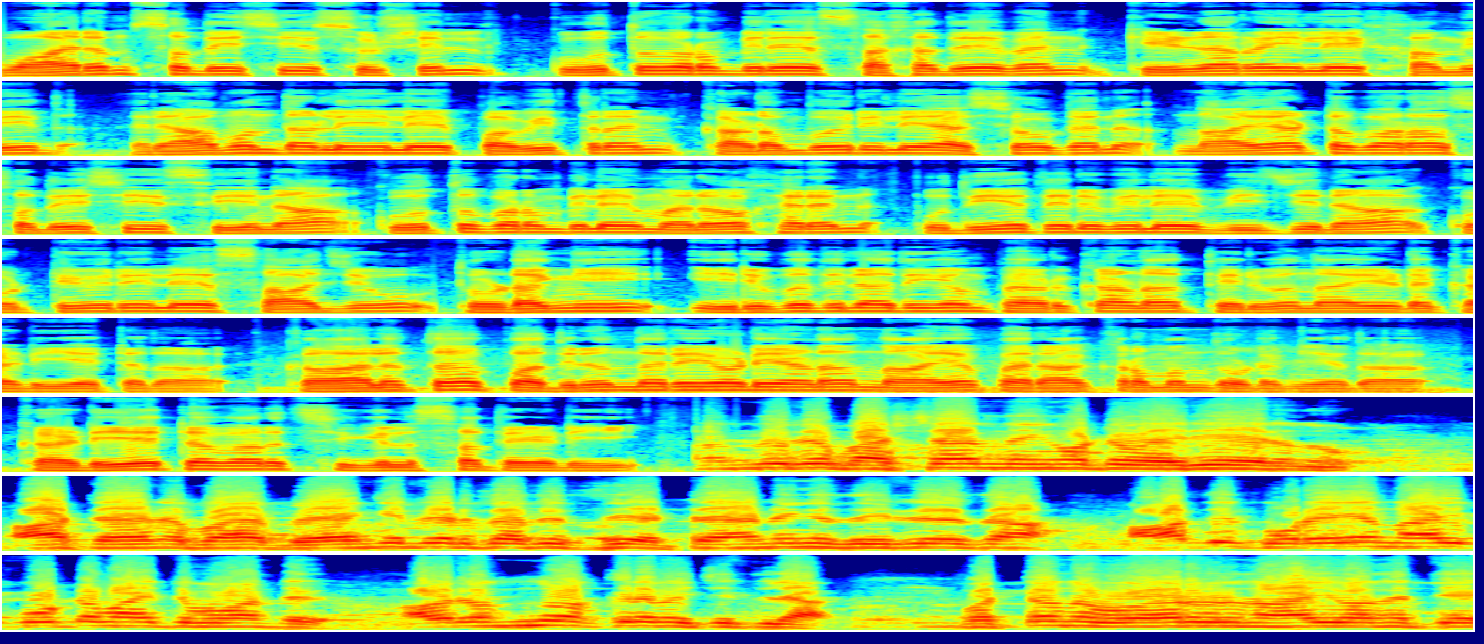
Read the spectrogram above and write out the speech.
വാരം സ്വദേശി സുഷിൽ കൂത്തുപറമ്പിലെ സഹദേവൻ കീഴറയിലെ ഹമീദ് രാമന്തളിയിലെ പവിത്രൻ കടമ്പൂരിലെ അശോകൻ നായാട്ടുപാറ സ്വദേശി സീന കൂത്തുപറമ്പിലെ മനോഹരൻ പുതിയ തെരുവിലെ വിജിന കൊട്ടിയൂരിലെ സാജു തുടങ്ങി ഇരുപതിലധികം പേർക്കാണ് തെരുവുനായയുടെ കടിയേറ്റത്. കാലത്ത് പതിനൊന്നരയോടെയാണ് നായ പരാക്രമം തുടങ്ങിയത്. കടിയേറ്റവർ ചികിത്സ തേടി. ഇങ്ങോട്ട് വരികയായിരുന്നു. ആ ടേൺ ബാങ്കിന്റെ അടുത്ത് ടേണിങ് തിരിഞ്ഞെടുത്ത ആദ്യം കുറേ നായി കൂട്ടമായിട്ട് പോകാണ്ട് അവരൊന്നും ആക്രമിച്ചിട്ടില്ല പെട്ടെന്ന് വേറൊരു നായി വന്നിട്ട്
